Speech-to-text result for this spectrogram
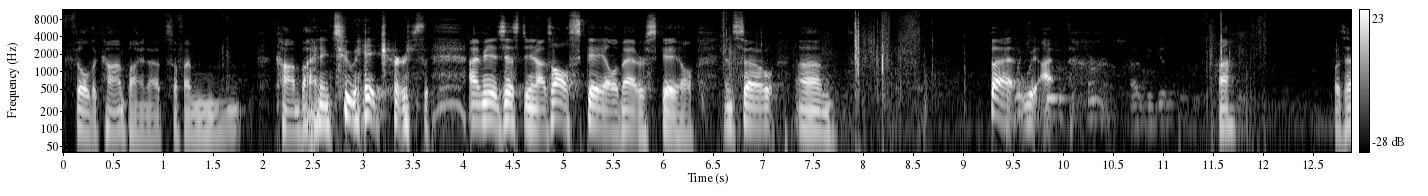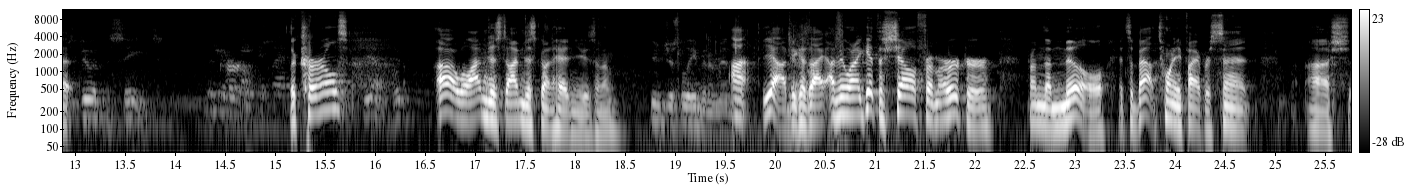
fill the combine up. So if I'm combining two acres, I mean, it's just, you know, it's all scale, a matter of scale. And so, um, but we, I, the kernels? How'd you get, Huh? what's that? what'd do with the seeds? The kernels? Yeah, Oh, well, I'm just, I'm just going ahead and using them. you're just leaving them in Uh, yeah, because I, I mean, when I get the shell from Urker, from the mill, it's about 25% uh, sh-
